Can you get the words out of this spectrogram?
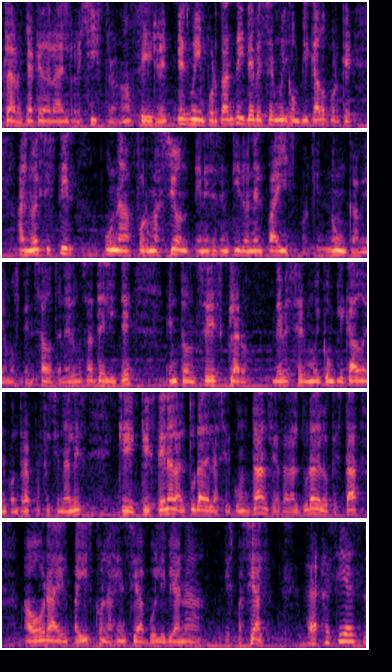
Claro, ya quedará el registro, ¿no? Sí. Que, es muy importante y debe ser muy complicado porque al no existir una formación en ese sentido en el país, porque nunca habíamos pensado tener un satélite, entonces, claro, debe ser muy complicado encontrar profesionales que, estén a la altura de las circunstancias, a la altura de lo que está ahora el país con la Agencia Boliviana Espacial. Así es,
